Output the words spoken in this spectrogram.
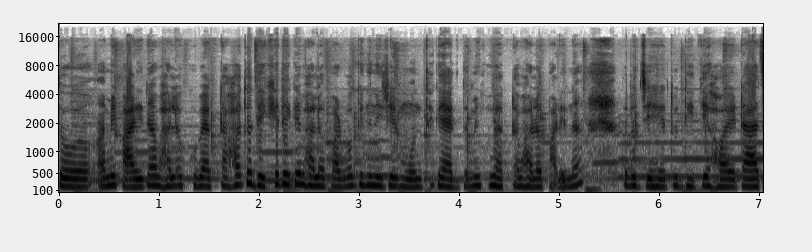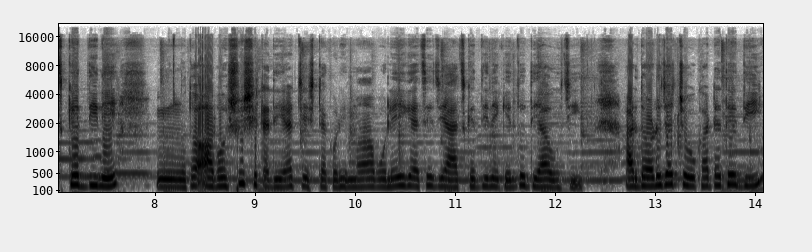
তো আমি পারি না ভালো খুব একটা, হয়তো দেখে দেখে ভালো পারব, কিন্তু নিজের মন থেকে একদমই খুব একটা ভালো পারি না। তবে যেহেতু দিতে হয়, এটা আজকের দিনে তো অবশ্যই সেটা দেওয়ার চেষ্টা করি। মা বলেই গেছে যে আজকের দিনে কিন্তু দেওয়া উচিত। আর দরজার চৌকাটাতে দিই।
